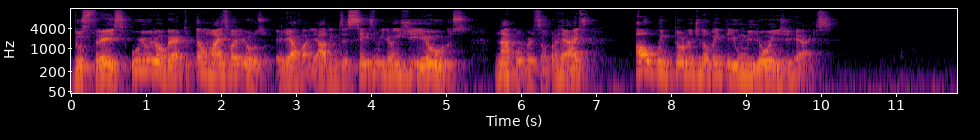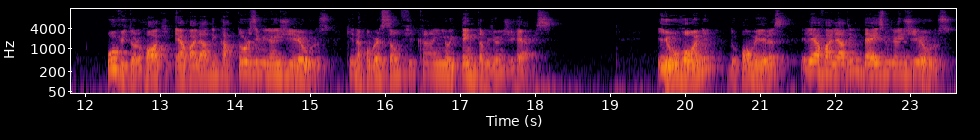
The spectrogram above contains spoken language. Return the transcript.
Dos três, o Yuri Alberto é o mais valioso. Ele é avaliado em 16 milhões de euros. Na conversão para reais, algo em torno de 91 milhões de reais. O Vitor Roque é avaliado em 14 milhões de euros, que na conversão fica em 80 milhões de reais. E o Rony, do Palmeiras, ele é avaliado em 10 milhões de euros,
